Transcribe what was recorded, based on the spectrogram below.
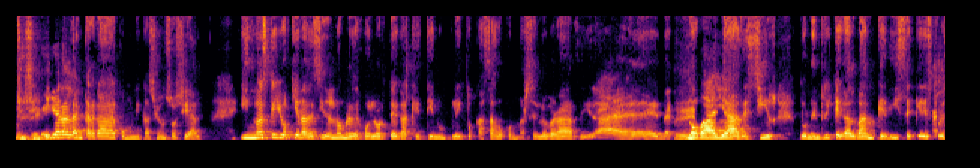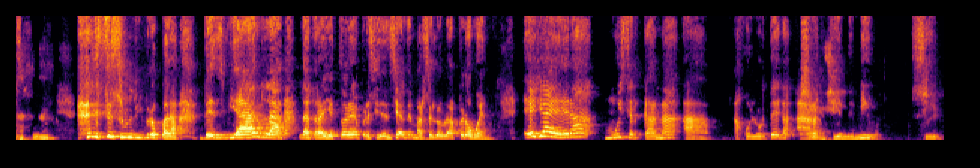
sí, sí. Ella era la encargada de comunicación social. Y no es que yo quiera decir el nombre de Joel Ortega, que tiene un pleito casado con Marcelo Ebrard, y, no vaya a decir don Enrique Galván que dice que esto es un, este es un libro para desviar la, la trayectoria presidencial de Marcelo Ebrard, pero bueno, ella era muy cercana a a Joel Ortega, archienemigo sí,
